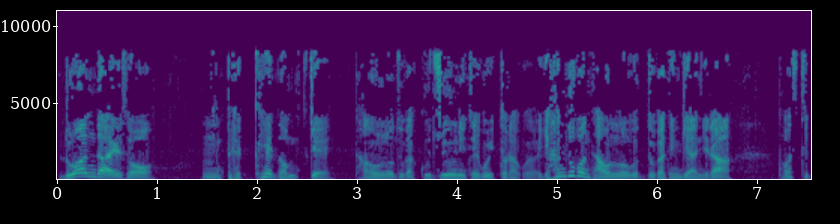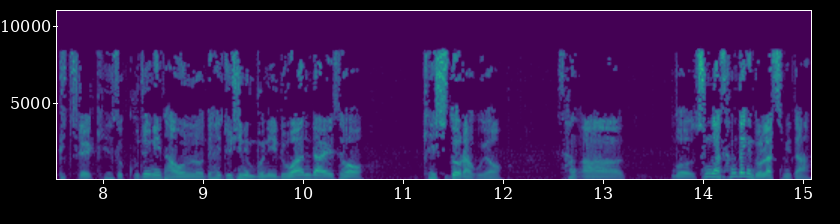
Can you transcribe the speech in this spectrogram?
루안다에서 음, 100회 넘게 다운로드가 꾸준히 되고 있더라고요. 이게 한두 번 다운로드가 된 게 아니라 퍼스트 피치를 계속 꾸준히 다운로드 해주시는 분이 루안다에서 계시더라고요. 상, 아, 뭐 순간 상당히 놀랐습니다.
